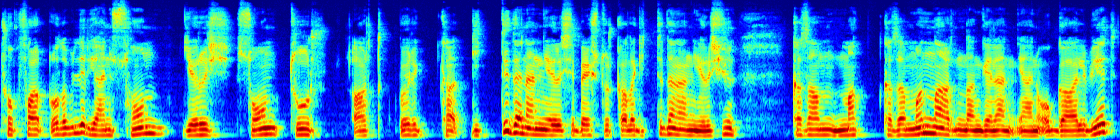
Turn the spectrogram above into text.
çok farklı olabilir. Yani son yarış, son tur artık böyle gitti denen yarışı 5 tur kala gitti denen yarışı kazanmak kazanmanın ardından gelen yani o galibiyet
